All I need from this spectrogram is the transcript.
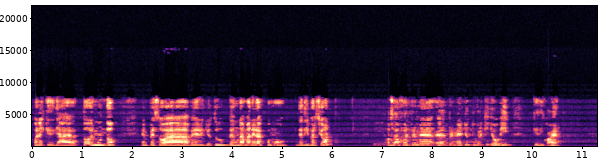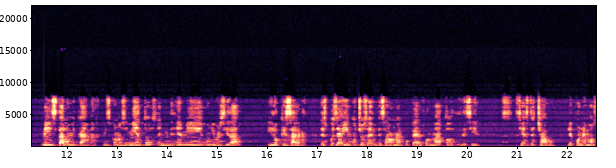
con el que ya todo el mundo empezó a ver YouTube de una manera como de diversión. O sea, fue el primer, el primer youtuber que yo vi que dijo, a ver, me instalo mi cámara, mis conocimientos en, mi universidad y lo que salga. Después de ahí muchos empezaron a copiar el formato de decir, si a este chavo le ponemos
